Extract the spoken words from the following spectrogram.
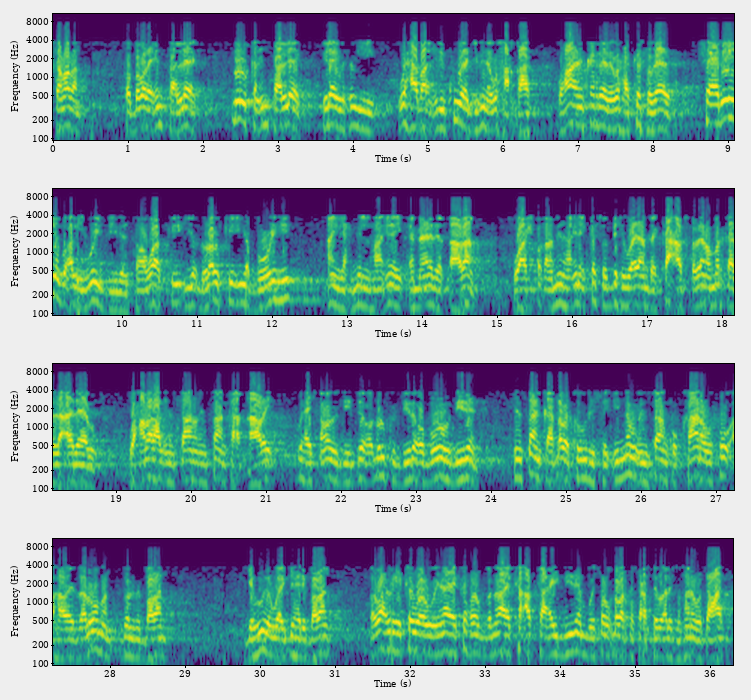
samadan toddobada intaa leeg dhulkan intaa leeg إلهي وحوله وحبا إذن كوا جبنا وحقات وحانا كرر وحا كفقات سابين أبو علي ويدي ويديدا صوابك يدللك يبوره أن يحملها إلي أمانة القادم وأشفق منها إلي كسب بحي ويان بكعب صدين ومركا لعذابه وحملها الإنسان وإنسان كالقاضي وحي سمده ديدا ودلك ديدا وبوره ديدا إنسان كالدور كورسي إنه إنسان كو كان وفوقها ظلوما ظلم بلان جهولا وجهر بلان wax wixii ka waaweynaa ee ka xoog badnaa ee ka adkaa ay diideen buu isagu dhabar ka saartay baa alle subxaana watacaala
